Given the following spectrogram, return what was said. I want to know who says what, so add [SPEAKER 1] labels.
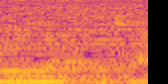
[SPEAKER 1] Jesus.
